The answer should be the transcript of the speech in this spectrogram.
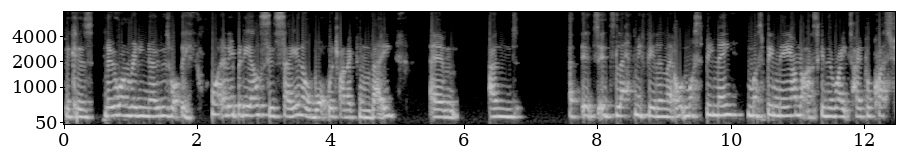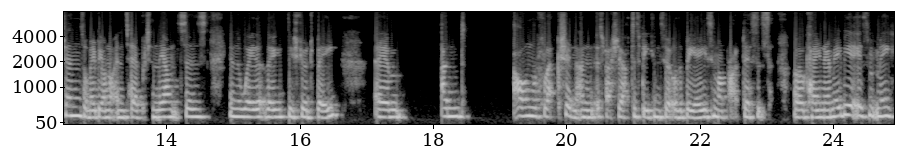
because no one really knows what the, what anybody else is saying or what we're trying to convey. Um, and it's it's left me feeling like oh it must be me must be me. I'm not asking the right type of questions or maybe i'm not interpreting the answers in the way that they, they should be. Um, and on reflection and especially after speaking to other BAs in my practice it's okay no maybe it isn't me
